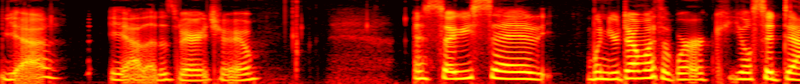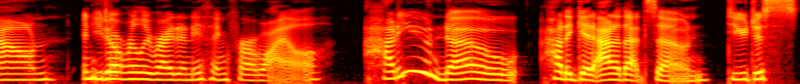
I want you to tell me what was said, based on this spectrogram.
Yeah. Yeah that is very true. And so you said when you're done with the work you'll sit down and you don't really write anything for a while, how do you know how to get out of that zone? Do you just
